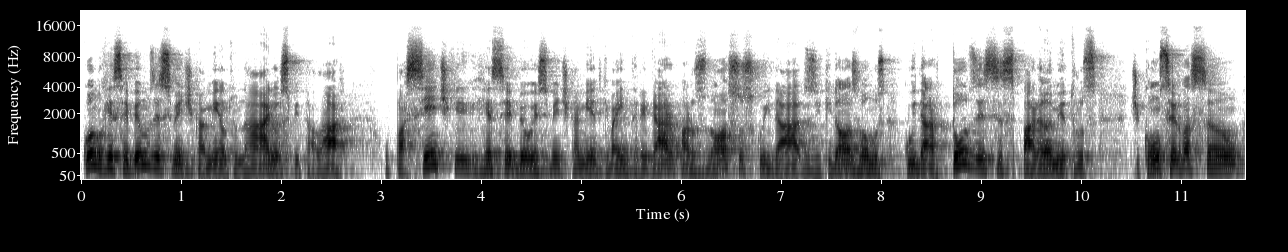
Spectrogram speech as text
Quando recebemos esse medicamento na área hospitalar, o paciente que recebeu esse medicamento, que vai entregar para os nossos cuidados e que nós vamos cuidar todos esses parâmetros de conservação,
